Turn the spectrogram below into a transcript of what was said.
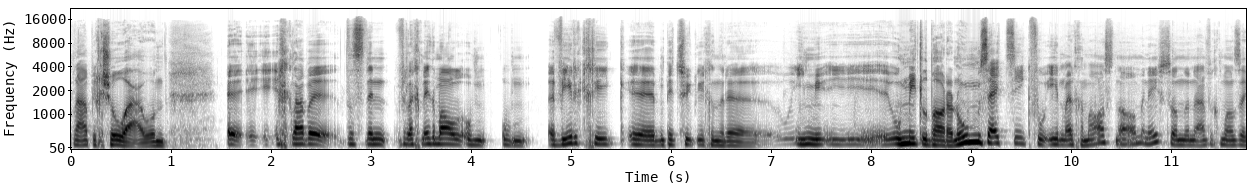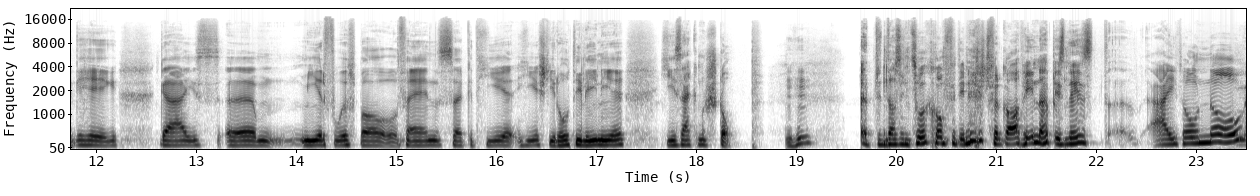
glaube ich schon auch. Und äh, ich glaube, dass es dann vielleicht nicht einmal um, um eine Wirkung äh, bezüglich einer äh, unmittelbaren Umsetzung von irgendwelchen Massnahmen ist, sondern einfach mal sagen, hey, Guys, ähm, wir Fußballfans sagen, hier, hier ist die rote Linie, hier sagen wir Stopp. Ob denn das in Zukunft für die nächste Vergabe etwas nützt, I don't know.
